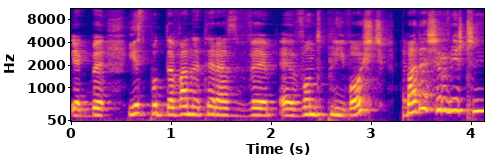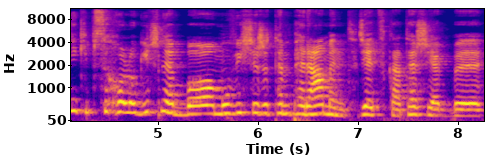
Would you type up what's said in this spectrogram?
jakby jest poddawane teraz w e, wątpliwość. Bada się również czynniki psychologiczne, bo mówi się, że temperament dziecka też jakby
